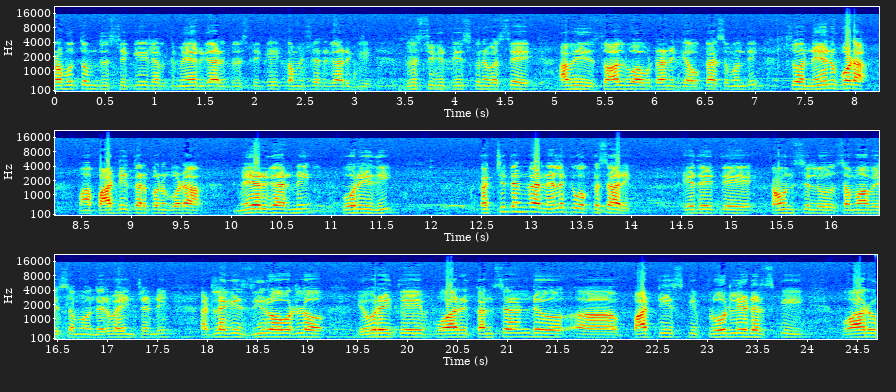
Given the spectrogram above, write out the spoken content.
ప్రభుత్వం దృష్టికి లేకపోతే మేయర్ గారి దృష్టికి కమిషనర్ గారికి దృష్టికి తీసుకుని వస్తే అవి సాల్వ్ అవ్వడానికి అవకాశం ఉంది. సో నేను కూడా మా పార్టీ తరఫున కూడా మేయర్ గారిని కోరేది ఖచ్చితంగా నెలకి ఒక్కసారి ఏదైతే కౌన్సిల్ సమావేశము నిర్వహించండి. అట్లాగే జీరో అవర్లో ఎవరైతే వారి కన్సర్న్డ్ పార్టీస్కి ఫ్లోర్ లీడర్స్కి వారు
